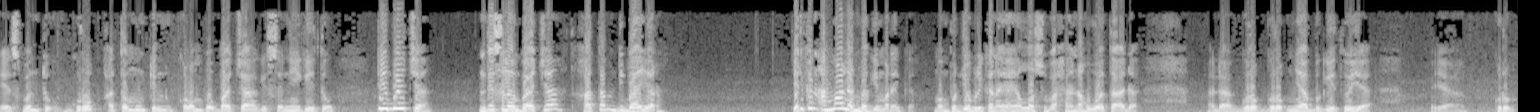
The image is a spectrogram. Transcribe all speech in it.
Ya sebentuk grup atau mungkin kelompok baca seni gitu dia baca. Nanti setelah baca khatam dibayar. Jadi kan amalan bagi mereka memperjualbelikan ayat Allah subhanahu wa ta'ala. Ada grup-grupnya begitu ya. Ya grup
